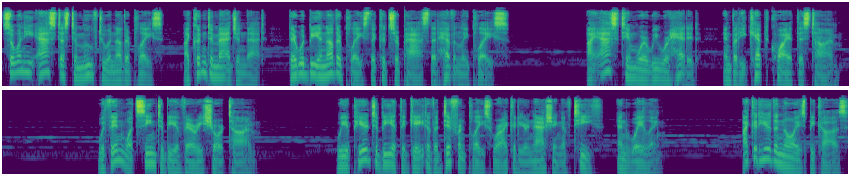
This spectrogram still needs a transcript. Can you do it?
So when he asked us to move to another place, I couldn't imagine that there would be another place that could surpass that heavenly place. I asked him where we were headed, and but he kept quiet this time. Within what seemed to be a very short time, we appeared to be at the gate of a different place where I could hear gnashing of teeth and wailing. I could hear the noise because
